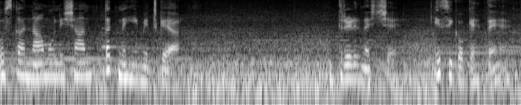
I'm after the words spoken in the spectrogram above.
उसका नामो निशान तक नहीं मिट गया। दृढ़ निश्चय। इसी को कहते हैं।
